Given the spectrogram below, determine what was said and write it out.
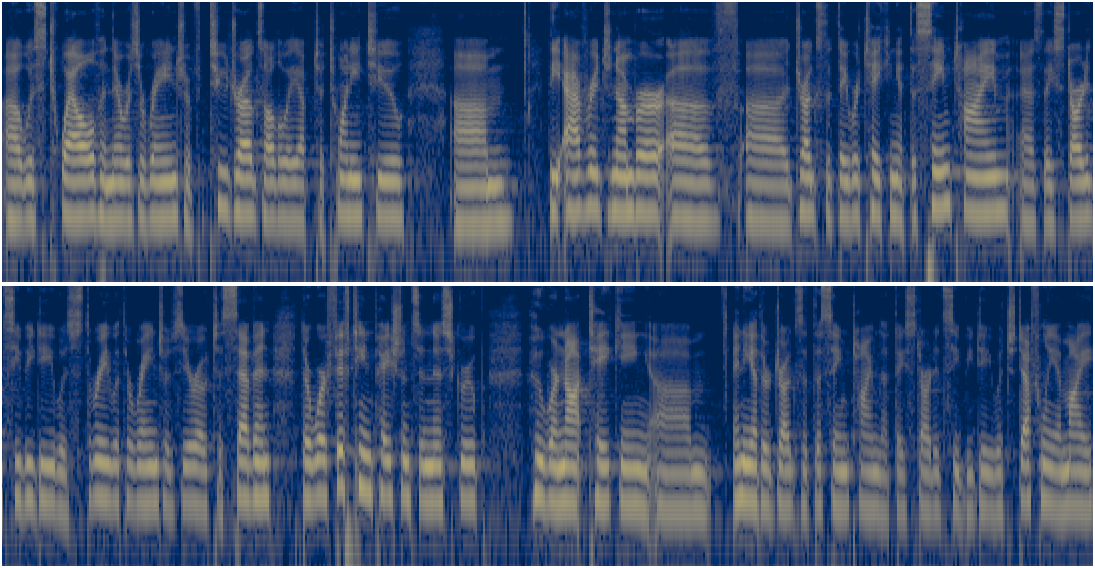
uh, was 12, and there was a range of two drugs all the way up to 22. The average number of uh, drugs that they were taking at the same time as they started CBD was three, with a range of zero to seven. There were 15 patients in this group who were not taking um, any other drugs at the same time that they started CBD, which definitely, in my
